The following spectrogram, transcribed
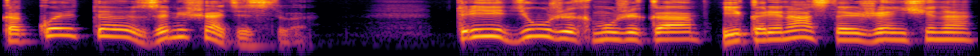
какое-то замешательство – Три дюжих мужика и коренастая женщина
